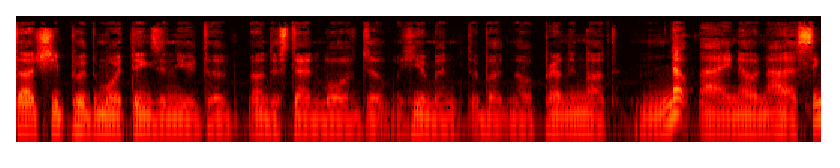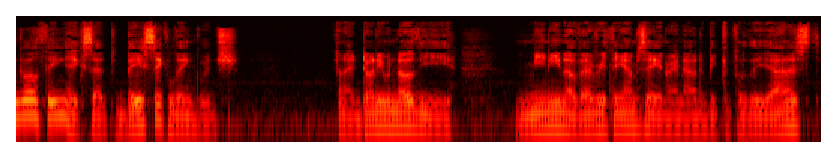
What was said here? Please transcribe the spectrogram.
Thought she put more things in you to understand more of the human, but no, apparently not. Nope, I know not a single thing except basic language. And I don't even know the meaning of everything I'm saying right now, to be completely honest.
